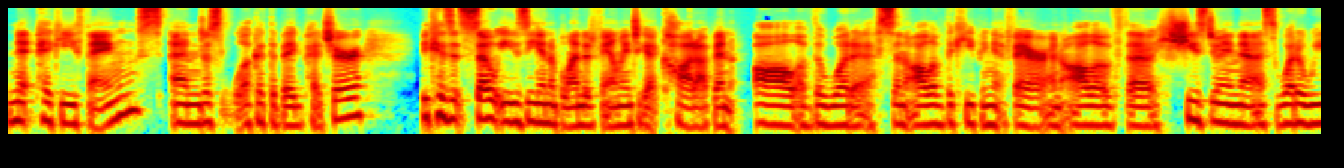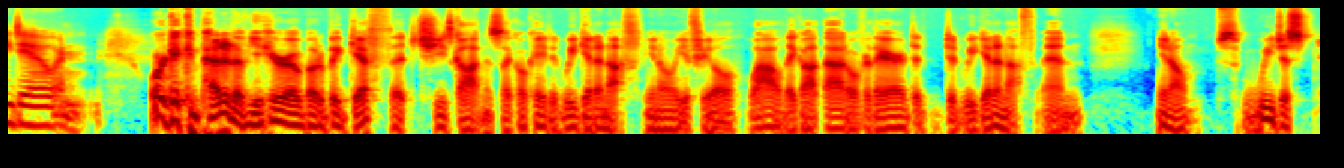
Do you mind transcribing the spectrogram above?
nitpicky things and just look at the big picture because it's so easy in a blended family to get caught up in all of the what ifs and all of the keeping it fair and all of the she's doing this, what do we do and or get competitive. You hear about a big gift that she's gotten. It's like, okay, did we get enough? You know, you feel, wow, they got that over there. Did did we get enough? And you know, we just,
